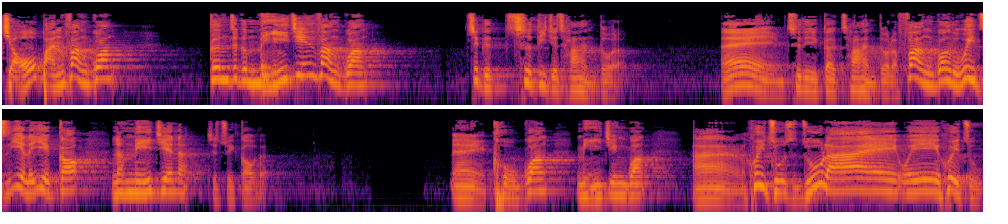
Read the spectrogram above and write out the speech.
脚板放光。跟这个眉间放光，这个次第就差很多了，哎，次第就差很多了。放光的位置越来越高，那眉间呢是最高的。哎，口光、眉间光，啊，会主是如来为会主，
